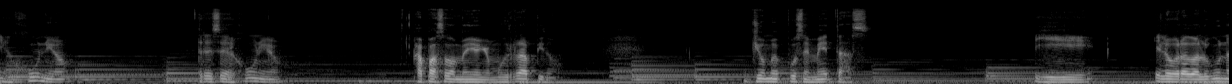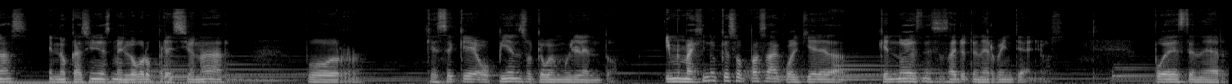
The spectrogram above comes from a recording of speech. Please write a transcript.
en junio, 13 de junio, ha pasado medio año muy rápido yo me puse metas y he logrado algunas. En ocasiones me logro presionar por que sé que o pienso que voy muy lento. Y me imagino que eso pasa a cualquier edad, que no es necesario tener 20 años. Puedes tener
